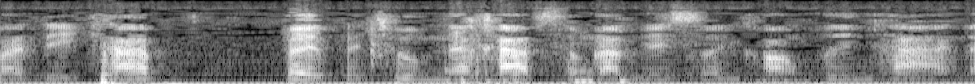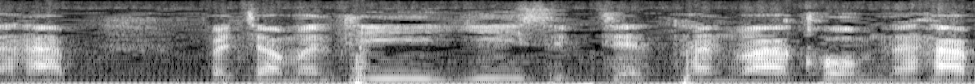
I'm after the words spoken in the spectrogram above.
สวัสดีครับ เปิดประชุมนะครับสำหรับในส่วนของพื้นฐานนะครับ ประจำวันที่ 27 ธันวาคมนะครับ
